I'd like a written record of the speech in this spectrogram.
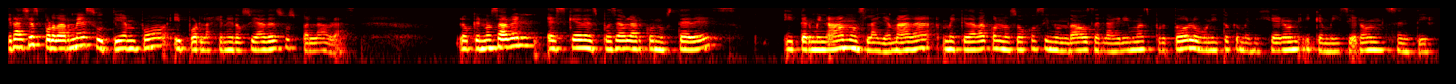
Gracias por darme su tiempo y por la generosidad de sus palabras. Lo que no saben es que después de hablar con ustedes y terminábamos la llamada, me quedaba con los ojos inundados de lágrimas por todo lo bonito que me dijeron y que me hicieron sentir.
